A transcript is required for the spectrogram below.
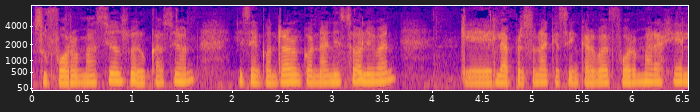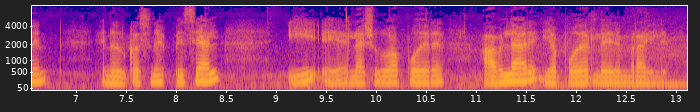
su formación, su educación, y se encontraron con Annie Sullivan, que es la persona que se encargó de formar a Helen en educación especial y eh, la ayudó a poder hablar y a poder leer en braille.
